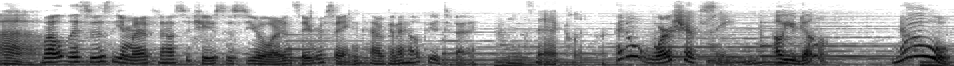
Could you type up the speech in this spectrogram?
Uh, Well, this is the American House of Chiefs. This is your Lord and Savior Satan. How can I help you today? exactly. I don't worship Satan. Oh, you don't? No,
